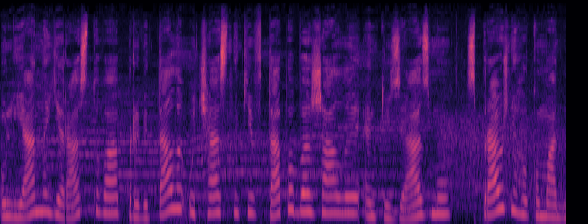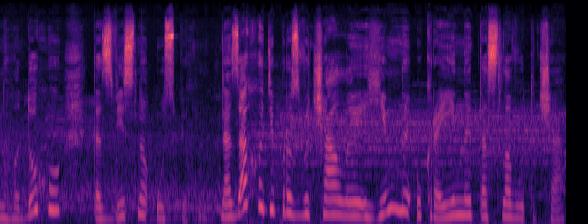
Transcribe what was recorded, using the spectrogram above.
Ульяна Єрастова привітали учасників та побажали ентузіазму, справжнього командного духу та, звісно, успіху. На заході прозвучали гімни України та Славутича,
